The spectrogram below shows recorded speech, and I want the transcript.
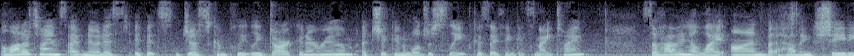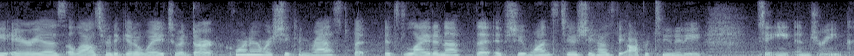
A lot of times I've noticed if it's just completely dark in a room, a chicken will just sleep because they think it's nighttime. So having a light on but having shady areas allows her to get away to a dark corner where she can rest, but it's light enough that if she wants to, she has the opportunity to eat and drink.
